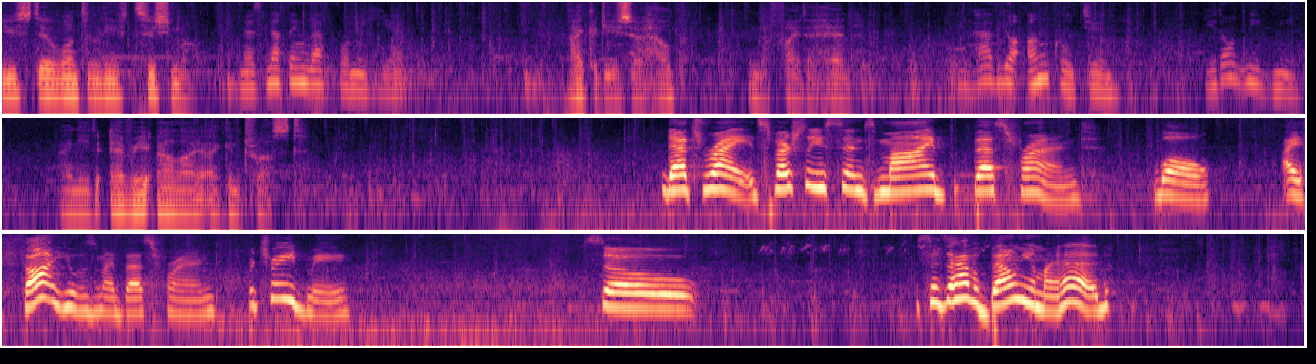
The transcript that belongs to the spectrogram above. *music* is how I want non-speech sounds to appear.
Do you still want to leave Tsushima? There's nothing left for me here. I could use your help in the fight ahead. You have your uncle, Jin. You don't need me. I need every ally I can trust. That's right, especially since my best friend, well, I thought he was my best friend, betrayed me. So, since I have a bounty on my head,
